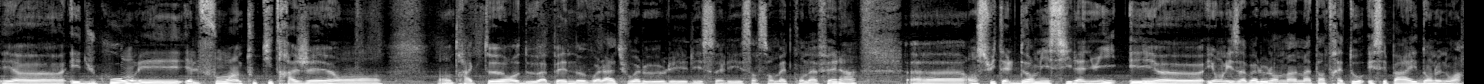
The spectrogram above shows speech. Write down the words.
Et, euh, du coup, on les, elles font un tout petit trajet en, tracteur de à peine, voilà, tu vois, le, les, les, les 500 mètres qu'on a fait là. Euh, ensuite, elles dorment ici la nuit et, euh, on les abat le lendemain matin très tôt. Et c'est pareil dans le noir.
